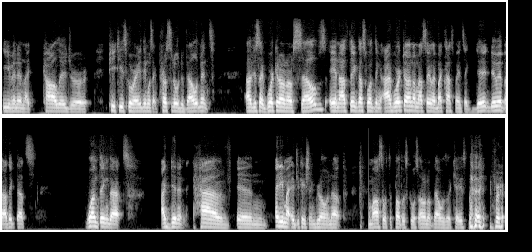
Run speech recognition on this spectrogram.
even in like college or PT school or anything was like personal development of just like working on ourselves. And I think that's one thing I've worked on. I'm not saying like my classmates like didn't do it, but I think that's one thing that I didn't have in any of my education growing up. I'm also with the public school, so I don't know if that was the case, but for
